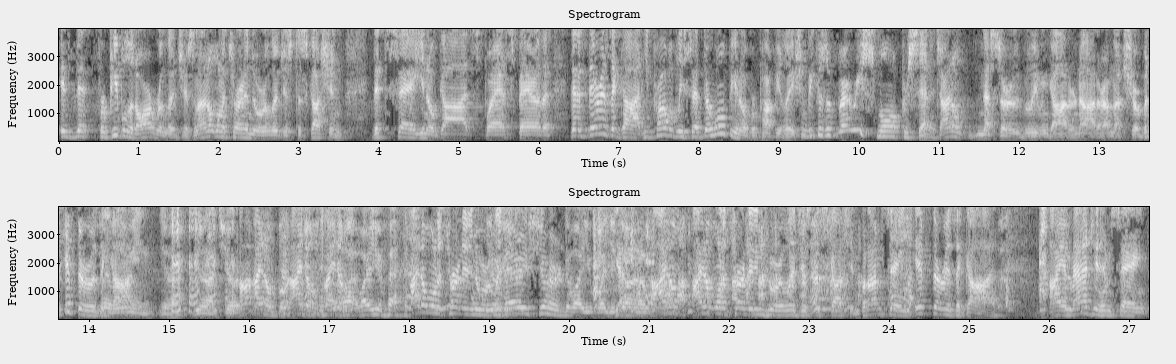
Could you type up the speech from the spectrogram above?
is that for people that are religious, and I don't want to turn into a religious discussion, that say, you know, God spare, spare the that if there is a God, He probably said there won't be an overpopulation because a very small percentage. I don't necessarily believe in God or not, or I'm not sure, but if there is a Wait, God, you mean you're not, you're not sure? I, I don't. I don't. I don't. Why, why are you? Back? I don't want to turn it into a religious. You're very sure what you what you Yeah, don't. I don't. I don't want to turn it into a religious discussion, but I'm saying if there is a God, I imagine him saying,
